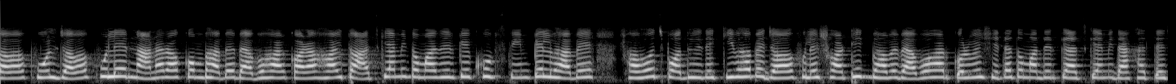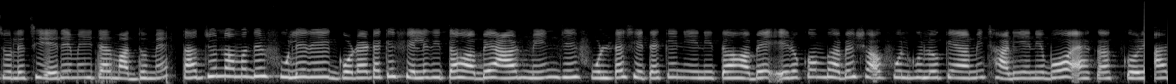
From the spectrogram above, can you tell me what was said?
জবা ফুল। জবা ফুলের নানা রকমভাবে ব্যবহার করা হয়। তো আজকে আমি তোমাদেরকে খুব সিম্পলভাবে সহজ পদ্ধতিতে কীভাবে জবা ফুলের সঠিকভাবে ব্যবহার করবে সেটা তোমাদেরকে আজকে আমি দেখাতে চলেছি এই রেমেডিটার মাধ্যমে। তার জন্য আমাদের ফুলের এই গোড়াটাকে ফেলে দিতে হবে আর মেন যে ফুলটা সেটাকে নিয়ে নিতে হবে। এরকমভাবে সব ফুলগুলোকে আমি ছাড়িয়ে নেব এক এক করে। আর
